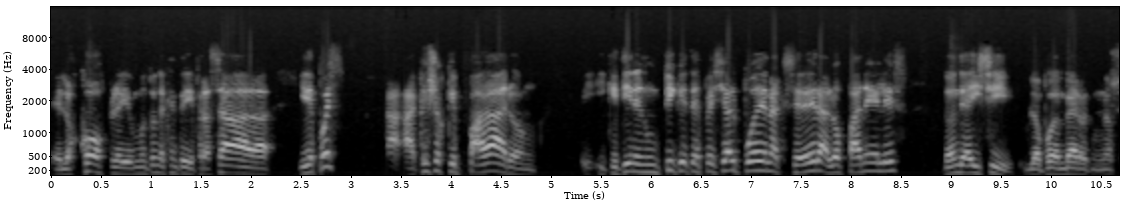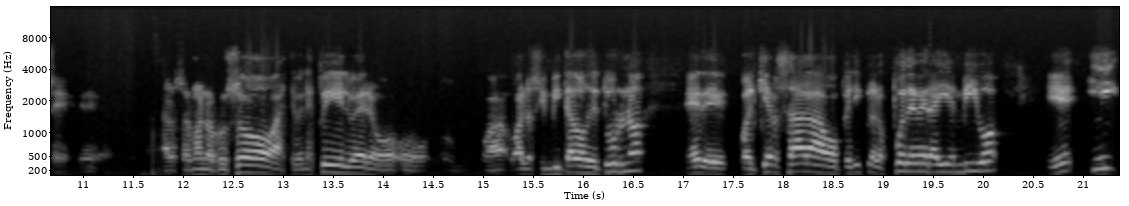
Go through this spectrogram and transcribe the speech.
eh, los cosplay, un montón de gente disfrazada. Y después, a- aquellos que pagaron y, que tienen un ticket especial pueden acceder a los paneles donde ahí sí lo pueden ver, no sé, eh, a los hermanos Rousseau, a Steven Spielberg o, o a los invitados de turno eh, de cualquier saga o película, los puede ver ahí en vivo eh, y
